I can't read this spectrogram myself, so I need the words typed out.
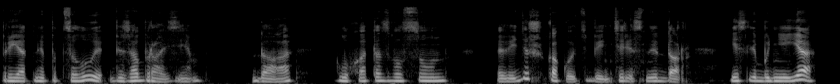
приятные поцелуи безобразием. «Да», — глухо отозвался он, — «видишь, какой у тебя интересный дар. Если бы не я,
